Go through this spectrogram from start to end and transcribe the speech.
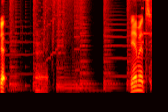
Yep. All right. Damn it.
